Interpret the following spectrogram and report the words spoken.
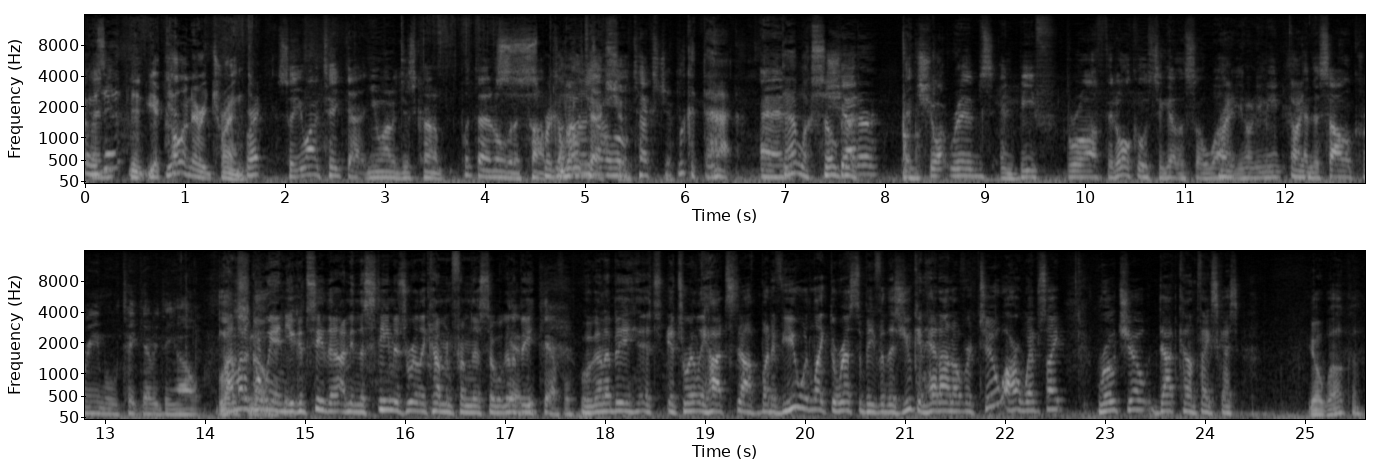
Oh, is it? Yeah, culinary trend. Right. So you want to take that and you want to just kind of put that over the top. Sprinkle a little texture. A little texture. Look at that. And that looks so cheddar and short ribs and beef broth. It all goes together so well. Right. You know what I mean? All right. And the sour cream will take everything out. Let I'm gonna go in. You can see that. I mean, the steam is really coming from this, so we're gonna Yeah, be, be careful. We're gonna be. It's it's really hot stuff. But if you would like the recipe for this, you can head on over to our website, roadshow.com. Thanks, guys. You're welcome.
